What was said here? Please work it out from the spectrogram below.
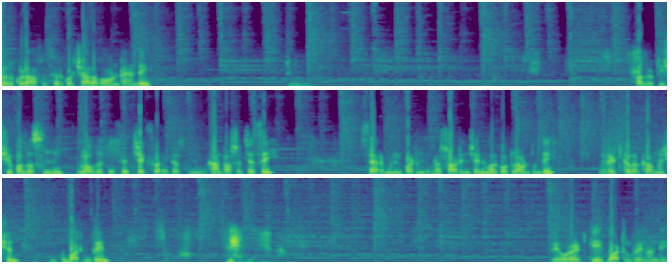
ట్వెల్వ్ కూడా ఆఫీస్ వేర్ కూడా చాలా బాగుంటాయండి. పళ్ళు టిష్యూ పళ్ళు వస్తుంది బ్లౌజ్ వచ్చేసి చెక్స్ వెరైటీ వస్తుంది. కాంట్రాస్ట్ వచ్చేసి శారీ మిడిల్ పార్ట్ అంతా కూడా స్టార్టింగ్ చెండింగ్ వరకు ఒకలా ఉంటుంది. Red colour combination with bottle green ఫేవరెట్కి బాటిల్ గ్రీన్ అండి.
